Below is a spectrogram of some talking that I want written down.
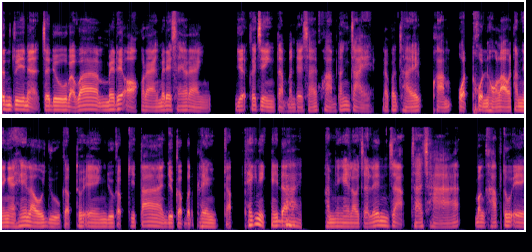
ดนตรีเนี่ยจะดูแบบว่าไม่ได้ออกแรงไม่ได้ใช้แรง เยอะก็จริง แต่มันจะใช้ความตั้งใจ แล้วก็ใช้ความอดทนของเราทำยังไงให้เราอยู่กับตัวเอง อยู่กับกีตาร์อยู่กับบทเพลงกับเทคนิคให้ได้ทำยังไงเราจะเล่นจากช้าๆบังคับตัวเอง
